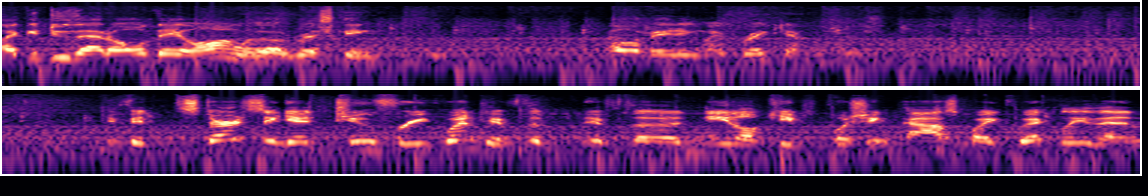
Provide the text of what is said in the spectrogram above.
I could do that all day long without risking elevating my brake temperatures. If it starts to get too frequent, if the if the needle keeps pushing past quite quickly, then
